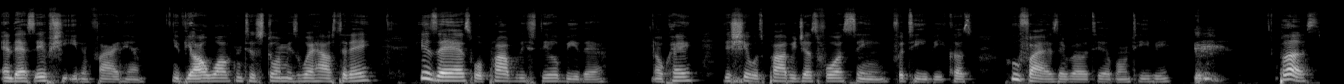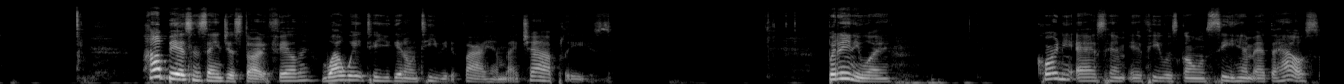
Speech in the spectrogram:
And that's if she even fired him. If y'all walked into Stormi's warehouse today, his ass will probably still be there. Okay? This shit was probably just for a scene for TV, because who fires their relative on TV? Plus, her business ain't just started failing. Why wait till you get on TV to fire him? Like, child, please. But anyway, Courtney asked him if he was going to see him at the house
